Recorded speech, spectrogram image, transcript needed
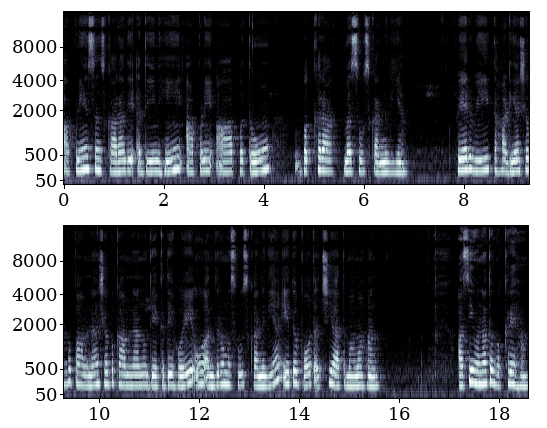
ਆਪਣੇ ਸੰਸਕਾਰਾਂ ਦੇ ਅਧੀਨ ਹੀ ਆਪਣੇ ਆਪ ਤੋਂ ਵੱਖਰਾ ਮਹਿਸੂਸ ਕਰਨਗੀਆਂ। ਫਿਰ ਵੀ ਤੁਹਾਡੀਆਂ ਸ਼ੁਭ ਭਾਵਨਾ, ਸ਼ੁਭ ਕਾਮਨਾ ਨੂੰ ਦੇਖਦੇ ਹੋਏ ਉਹ ਅੰਦਰੋਂ ਮਹਿਸੂਸ ਕਰਨਗੀਆਂ, ਇਹ ਤਾਂ ਬਹੁਤ ਅੱਛੀ ਆਤਮਾਵਾਂ ਹਨ। ਅਸੀਂ ਉਹਨਾਂ ਤੋਂ ਵੱਖਰੇ ਹਾਂ।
